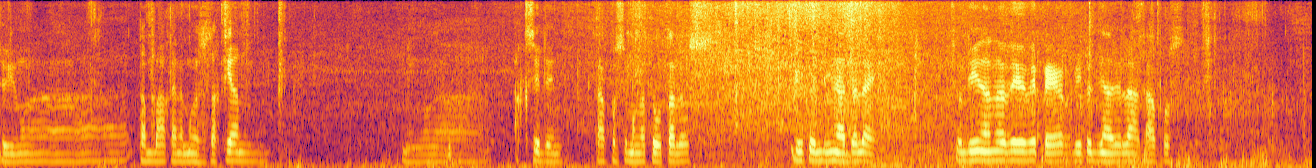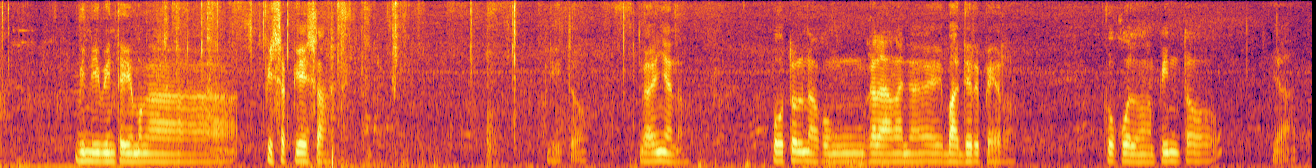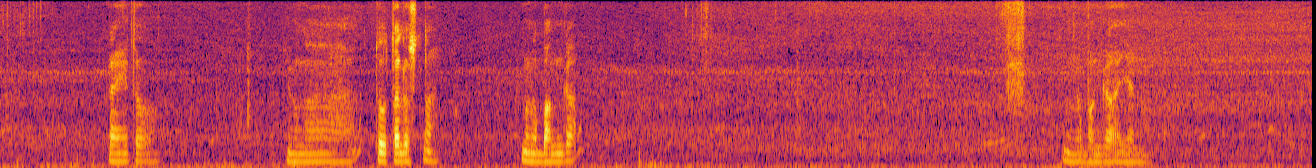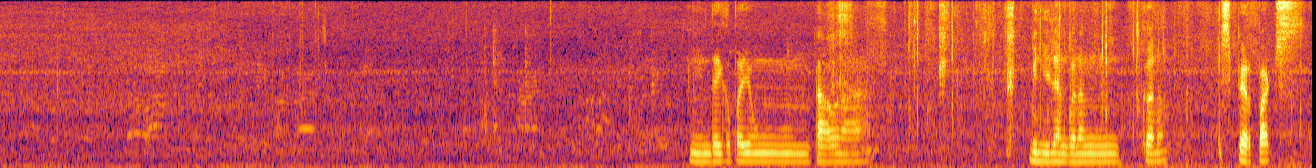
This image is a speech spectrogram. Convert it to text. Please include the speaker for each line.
Speaker 1: Ito yung mga tambakan ng mga sasakyan. Yung mga accident. Tapos yung mga totalos. Dito hindi nadala eh. So hindi na nare-repair. Dito dinadala. Tapos binibinta yung mga pisa-pyesa. Dito. Gaya niya no. Putol na kung kailangan niya eh, body repair. Kukulang ng pinto. Yan. Gaya ito. Yung mga totalos na. Mga bangga. Mga bangga yan. Hinihintay ko pa yung tao na binilang ko ng ano, spare parts.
